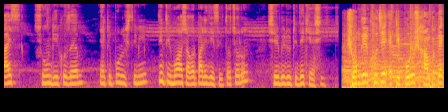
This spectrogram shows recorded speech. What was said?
গাইস সঙ্গীর খোঁজে একটি পুরুষ তিমি তিনটি মহাসাগর পাড়ি দিয়েছে। তো চলুন সেই ভিডিওটি দেখে আসি। সঙ্গীর খোঁজে একটি পুরুষ হাম্পব্যাক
